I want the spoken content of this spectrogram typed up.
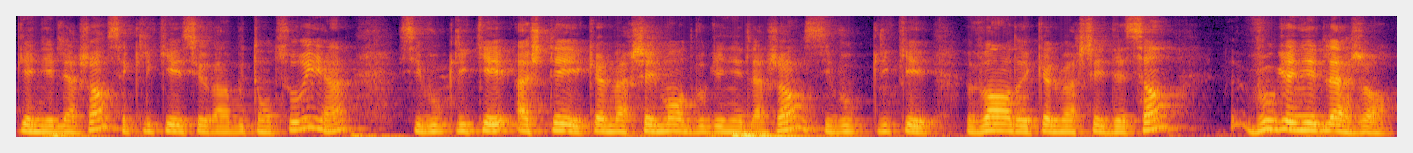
gagner de l'argent c'est cliquer sur un bouton de souris. Hein. Si vous cliquez acheter et que le marché monte vous gagnez de l'argent, si vous cliquez vendre et que le marché descend vous gagnez de l'argent.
